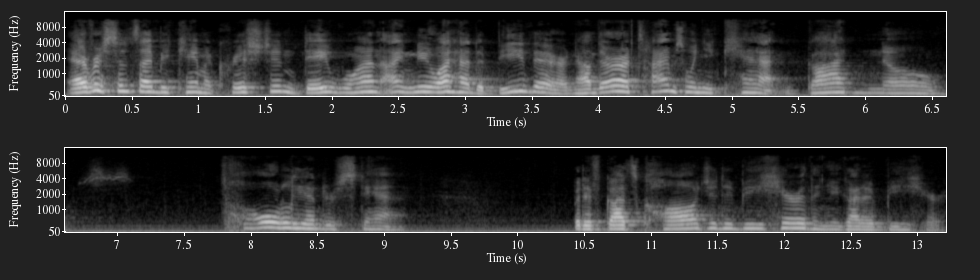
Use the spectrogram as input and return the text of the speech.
ever since I became a Christian, day one, I knew I had to be there. Now there are times when you can't. God knows. Totally understand. But if God's called you to be here, then you got to be here.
